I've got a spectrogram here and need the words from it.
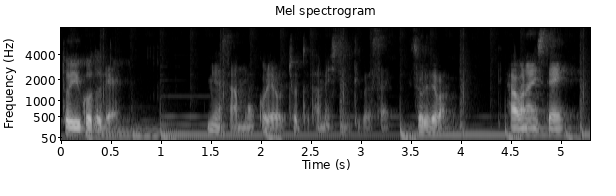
ということで、皆さんもこれをちょっと試してみてください。それでは、Have a nice day!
